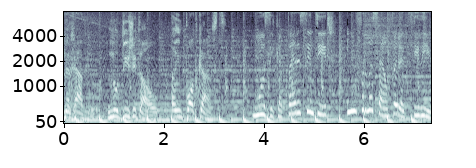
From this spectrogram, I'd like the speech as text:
Na rádio, no digital, em podcast. Música para sentir, informação para decidir.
